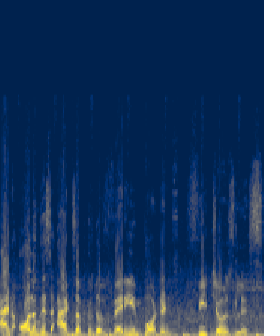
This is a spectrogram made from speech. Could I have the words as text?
and all of this adds up to the very important features list.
